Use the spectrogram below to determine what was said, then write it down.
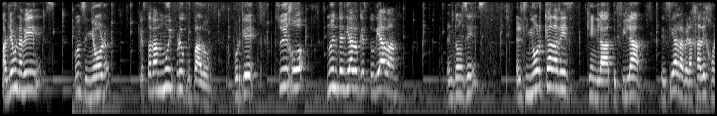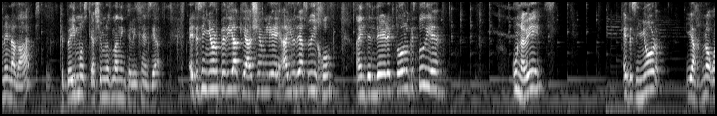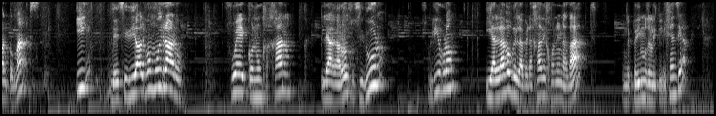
Había una vez un señor que estaba muy preocupado porque su hijo no entendía lo que estudiaba. Entonces, el señor cada vez que en la tefila decía la verajá de Jonenadat, que pedimos que Hashem nos mande inteligencia, este señor pedía que Hashem le ayude a su hijo a entender todo lo que estudie. Una vez, este señor ya no aguantó más y decidió algo muy raro. Fue con un jajam, le agarró su sidur, su libro, y al lado de la verajá de Jonen Adat, donde pedimos la inteligencia,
